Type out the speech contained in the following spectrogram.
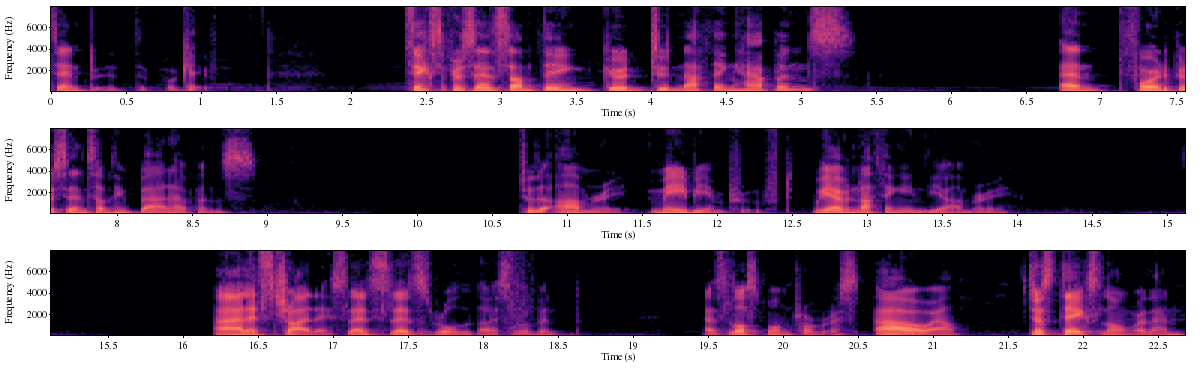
10 okay. 6% something good to nothing happens and 40% something bad happens. To the armory, maybe improved. We have nothing in the armory. Uh, let's try this. Let's let's roll the dice a little bit. Has lost one progress. Oh well. Just takes longer then.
